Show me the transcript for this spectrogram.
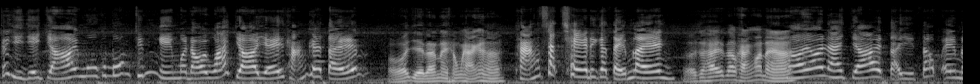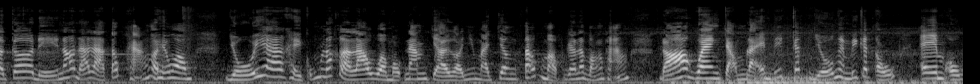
Cái gì vậy trời? Mua có 49 nghìn mà đòi quá trời vậy thẳng ra tiệm. Ủa vậy là này không thẳng hả? Thẳng xách xe đi ra tiệm liền. Rồi sao thấy tóc thẳng quá nè? Trời ơi nè trời tại vì tóc em là cơ địa nó đã là tóc thẳng rồi hiểu không duỗi thì cũng rất là lâu rồi một năm trời rồi nhưng mà chân tóc mọc ra nó vẫn thẳng. Đó quan trọng là em biết cách dưỡng em biết cách ủ. Em ủ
